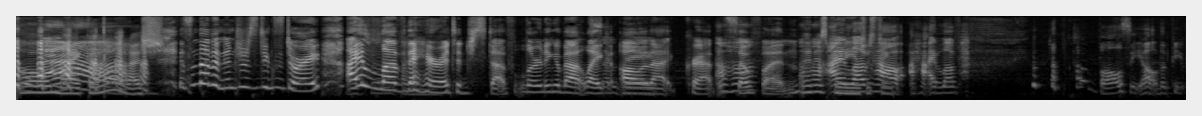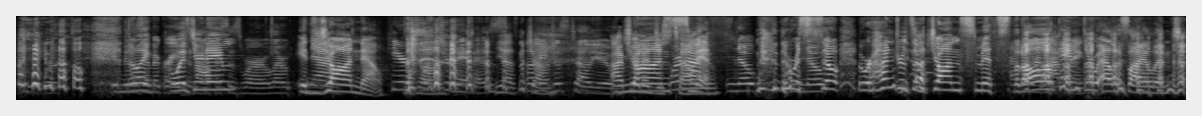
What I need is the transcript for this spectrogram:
Oh, my gosh. Isn't that an interesting story? I love the heritage stuff, learning about like so all of that crap. It's Uh-huh. so fun. That is I love how I love how ballsy all the people who worked in those like, immigration "What's your name?" were. Like, It's "Nah, John now. Here's what your name is. Yes, Let John. me just tell you. I'm John just tell not- you. Nope. there were nope. so there were hundreds of John Smiths that all came happening. through Ellis Island.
